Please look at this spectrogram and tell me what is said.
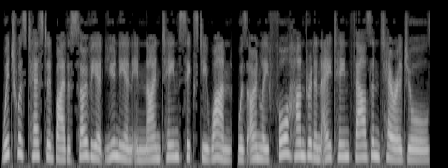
which was tested by the Soviet Union in 1961, was only 418,000 terajoules.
